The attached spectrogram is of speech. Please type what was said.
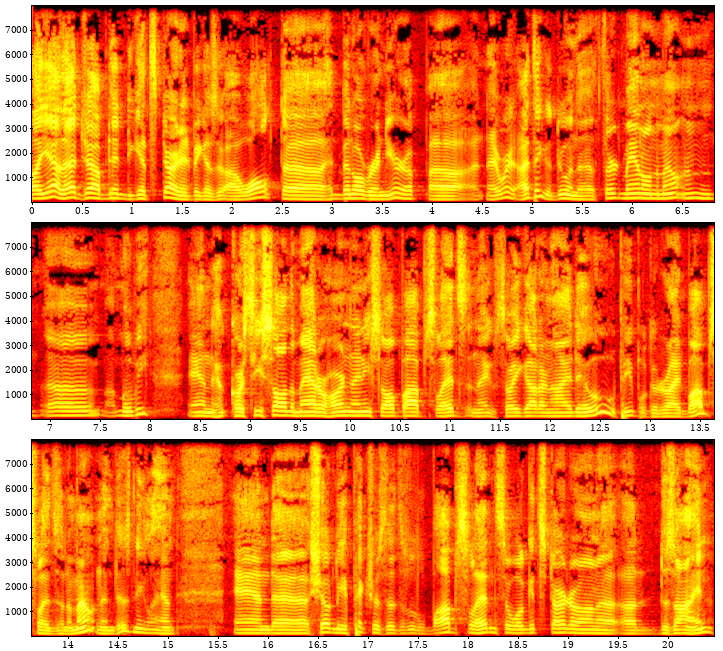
Well, yeah, that job did get started because uh, Walt uh, had been over in Europe. Uh, they were, I think, doing the Third Man on the Mountain uh, movie, and of course he saw the Matterhorn, and then he saw bobsleds, and they, so he got an idea. Ooh, people could ride bobsleds in a mountain in Disneyland, and uh, showed me pictures of this little bobsled. And so we'll get started on a, a design,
